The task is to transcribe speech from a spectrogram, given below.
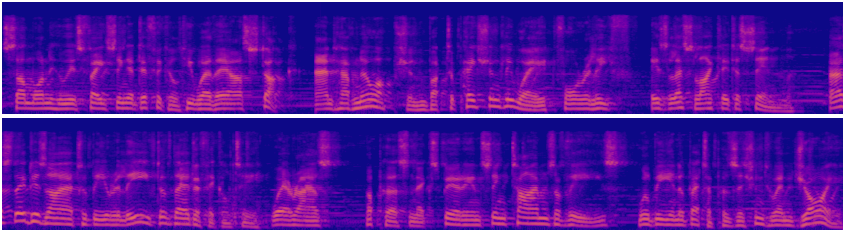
Someone who is facing a difficulty where they are stuck, and have no option but to patiently wait for relief, is less likely to sin, as they desire to be relieved of their difficulty. Whereas, a person experiencing times of these will be in a better position to enjoy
